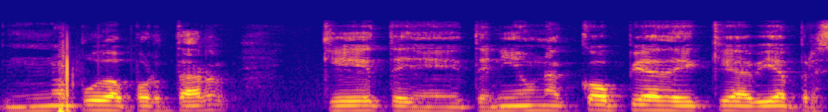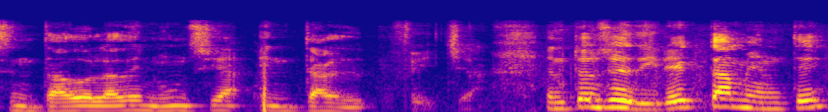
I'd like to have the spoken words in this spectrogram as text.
no pudo aportar que tenía una copia de que había presentado la denuncia en tal fecha. Entonces directamente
